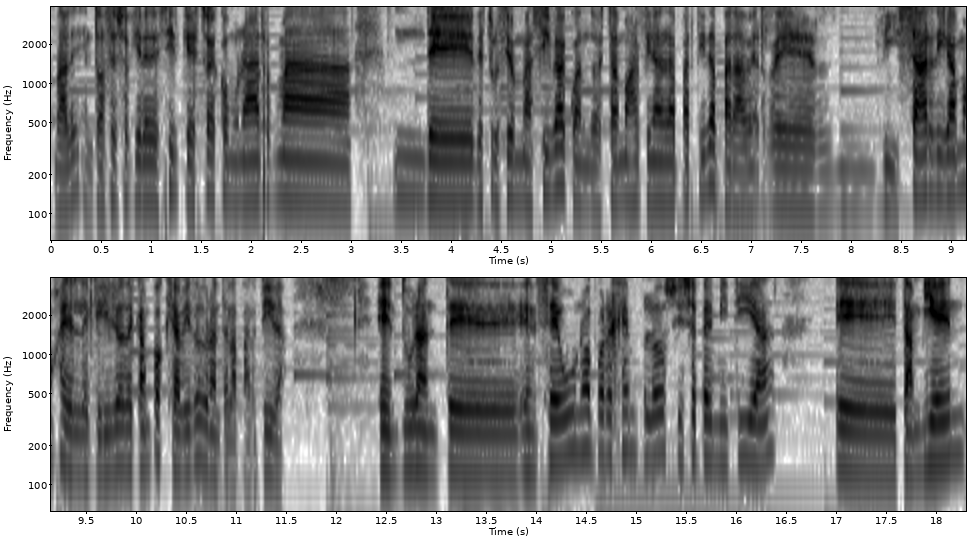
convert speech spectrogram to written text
¿Vale? Entonces eso quiere decir que esto es como un arma de destrucción masiva cuando estamos al final de la partida para revisar, digamos, el equilibrio de campos que ha habido durante la partida. durante, en C1, por ejemplo, sí se permitía eh, también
